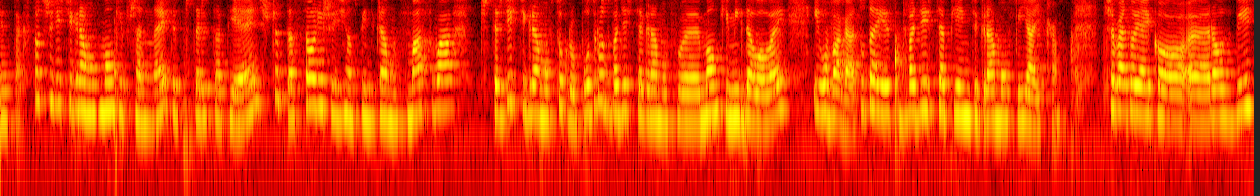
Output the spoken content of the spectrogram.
Więc tak, 130 g mąki pszennej typ 405, szczypta soli, 65 g masła, 40 g cukru pudru, 20 g mąki migdałowej i uwaga, tutaj jest 25 g jajka. Trzeba to jajko e, rozbić,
